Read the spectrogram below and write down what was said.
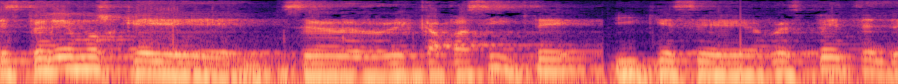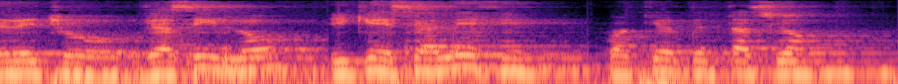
Esperemos que se recapacite y que se respete el derecho de asilo y que se aleje cualquier tentación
